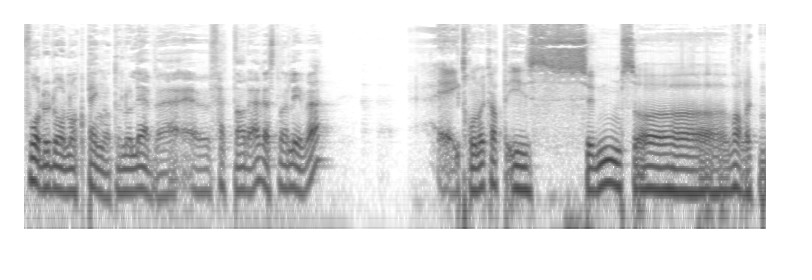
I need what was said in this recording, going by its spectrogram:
får du da nok penger til å leve eh, fett av det resten av livet? Jeg tror nok at i sum så var nok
